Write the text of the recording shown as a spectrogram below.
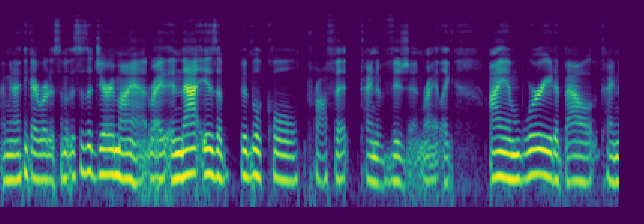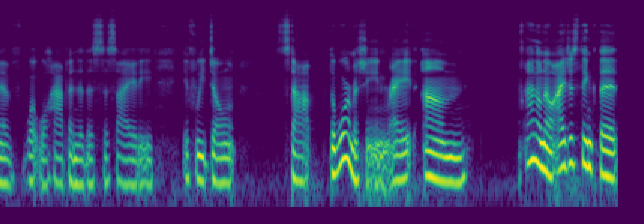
I mean, I think I wrote it some this is a Jeremiah, right? And that is a biblical prophet kind of vision, right? Like I am worried about kind of what will happen to this society if we don't stop the war machine, right? Um I don't know. I just think that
